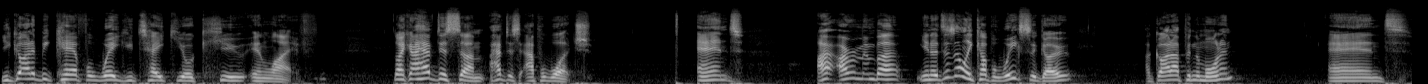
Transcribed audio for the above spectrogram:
You got to be careful where you take your cue in life. Like I have this, um, I have this Apple Watch, and I, I remember, you know, this is only a couple weeks ago. I got up in the morning, and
